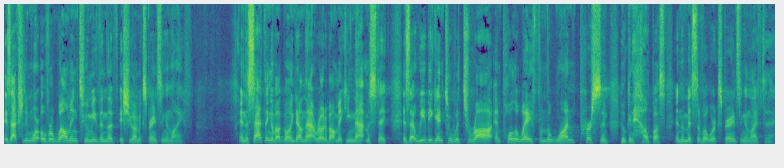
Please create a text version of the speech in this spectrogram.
is actually more overwhelming to me than the issue I'm experiencing in life. And the sad thing about going down that road, about making that mistake, is that we begin to withdraw and pull away from the one person who can help us in the midst of what we're experiencing in life today.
